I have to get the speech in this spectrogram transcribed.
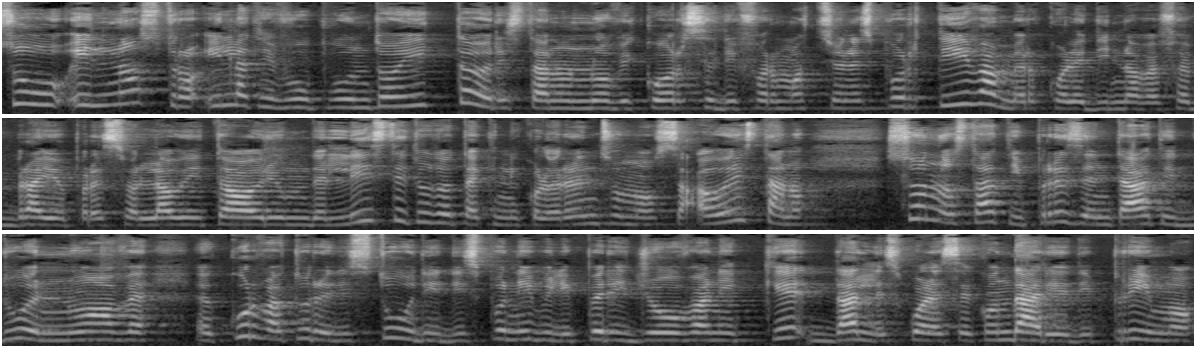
Su il nostro illatv.it ristano nuovi corsi di formazione sportiva. Mercoledì 9 febbraio presso l'auditorium dell'Istituto Tecnico Lorenzo Mossa a Oristano sono stati presentati due nuove eh, curvature di studi disponibili per i giovani che dalle scuole secondarie di primo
